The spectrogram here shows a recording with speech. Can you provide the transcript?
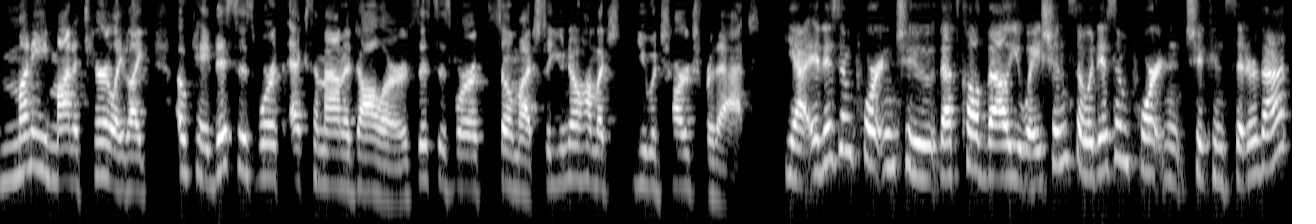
money monetarily, like, okay, this is worth X amount of dollars, this is worth so much. So you know how much you would charge for that. Yeah, it is important to, that's called valuation. So it is important to consider that.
